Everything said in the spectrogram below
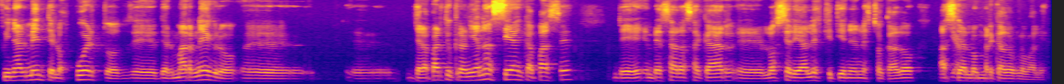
finalmente los puertos del Mar Negro eh, de la parte ucraniana sean capaces de empezar a sacar eh, los cereales que tienen estocado hacia los mercados globales.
